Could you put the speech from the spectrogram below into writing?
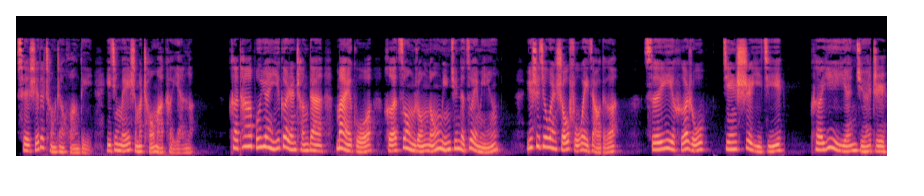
此时的崇祯皇帝已经没什么筹码可言了，可他不愿一个人承担卖国和纵容农民军的罪名，于是就问首辅魏藻德：“此意何如？今事已急，可一言决之。”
